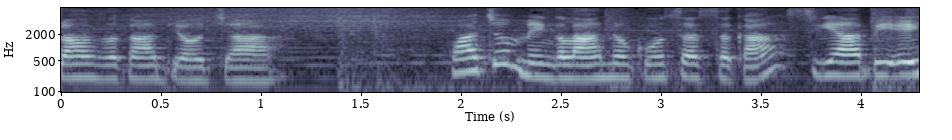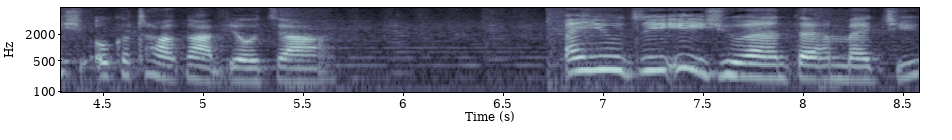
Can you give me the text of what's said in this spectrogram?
တောင်းစကားပြောကြားဝါကျွမင်္ဂလာနှုတ်ခွန်းဆက်စကား CRPH ဥက္ကဋ္ဌကပြောကြား UNG ၏ UN တန်အမတ်ကြီး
